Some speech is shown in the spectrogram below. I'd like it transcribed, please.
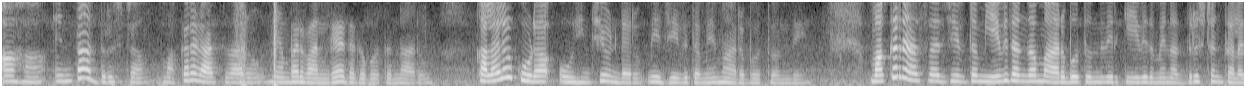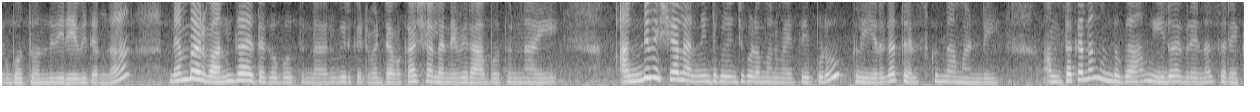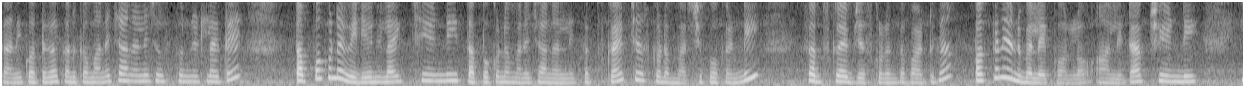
ఆహా ఎంత అదృష్టం. మకర రాశివారు నెంబర్ వన్గా ఎదగబోతున్నారు. కళలో కూడా ఊహించి ఉండరు. మీ జీవితమే మారబోతోంది. మకర రాశి వారి జీవితం ఏ విధంగా మారబోతుంది? వీరికి ఏ విధమైన అదృష్టం కలగబోతుంది? వీరు ఏ విధంగా నెంబర్ వన్గా ఎదగబోతున్నారు? వీరికి ఎటువంటి అవకాశాలు అనేవి రాబోతున్నాయి? అన్ని విషయాలన్నింటి గురించి కూడా మనమైతే ఇప్పుడు క్లియర్గా తెలుసుకుందామండి. అంతకన్నా ముందుగా మీలో ఎవరైనా సరే కానీ కొత్తగా కనుక మన ఛానల్ని చూస్తున్నట్లయితే తప్పకుండా వీడియోని లైక్ చేయండి. తప్పకుండా మన ఛానల్ని సబ్స్క్రైబ్ చేసుకోవడం మర్చిపోకండి. సబ్స్క్రైబ్ చేసుకోవడంతో పాటుగా పక్కనే ఉన్న బెల్ ఐకాన్లో ఆల్ని ట్యాప్ చేయండి.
